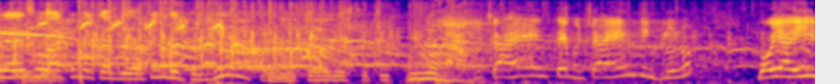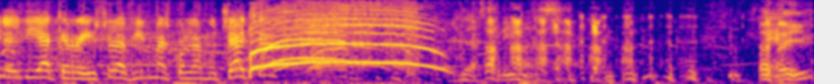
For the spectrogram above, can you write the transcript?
Pero eso va como candidato independiente. Mucha gente, mucha gente, incluso voy a ir el día que registro las firmas con la muchacha. Ahí,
